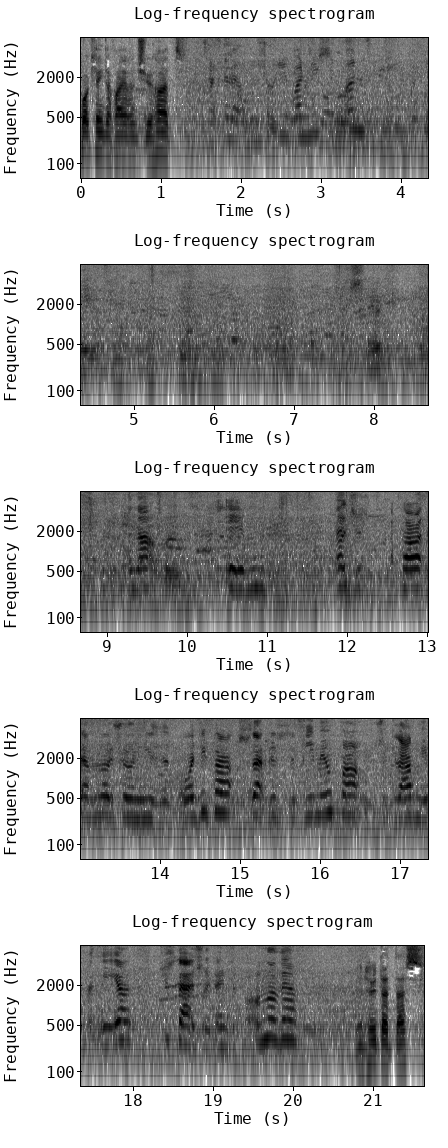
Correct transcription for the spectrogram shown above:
What kind of violence you had? I'll show you one recent one. And that was, um, that's just a part, I'm not showing you the body parts, that was the female part, she grabbed me by the ear, just actually round the corner there. And who did this?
